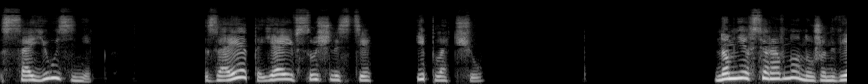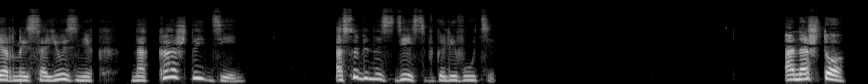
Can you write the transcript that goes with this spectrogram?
союзник. За это я и в сущности и плачу. Но мне все равно нужен верный союзник на каждый день, особенно здесь, в Голливуде. Она что,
